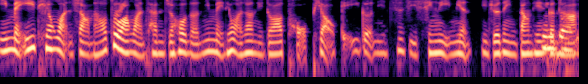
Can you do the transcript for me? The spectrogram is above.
你每一天晚上，然后做完晚餐之后呢，你每天晚上你都要投票给一个你自己心里面你觉得你当天跟他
